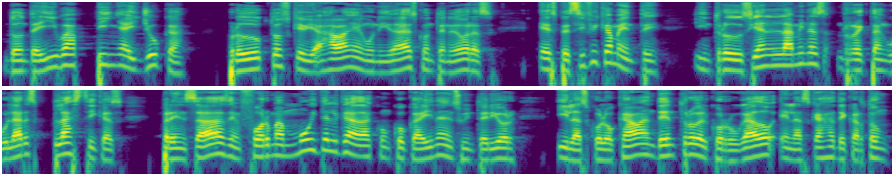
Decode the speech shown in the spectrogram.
donde iba piña y yuca, productos que viajaban en unidades contenedoras. Específicamente, introducían láminas rectangulares plásticas prensadas en forma muy delgada con cocaína en su interior y las colocaban dentro del corrugado en las cajas de cartón,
